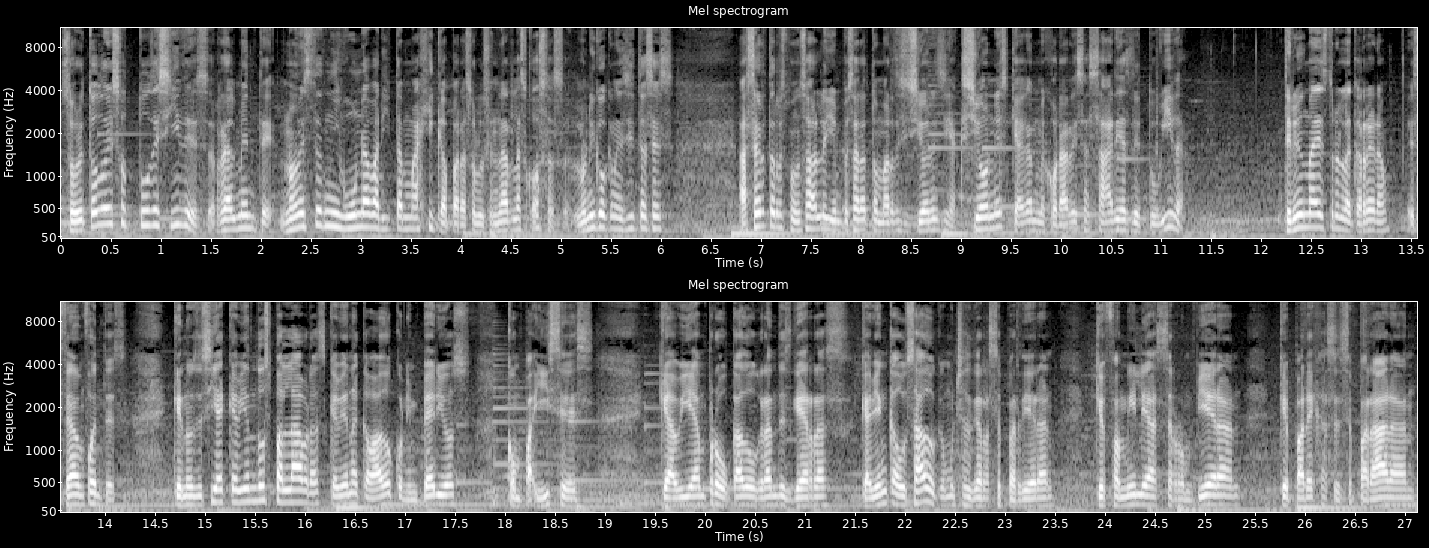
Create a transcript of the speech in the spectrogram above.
Sobre todo eso tú decides realmente. No necesitas ninguna varita mágica para solucionar las cosas. Lo único que necesitas es hacerte responsable y empezar a tomar decisiones y acciones que hagan mejorar esas áreas de tu vida. Tenía un maestro en la carrera, Esteban Fuentes, que nos decía que habían dos palabras que habían acabado con imperios, con países, que habían provocado grandes guerras, que habían causado que muchas guerras se perdieran, que familias se rompieran, que parejas se separaran,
